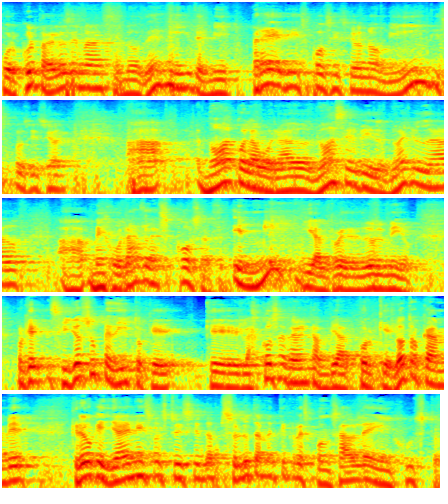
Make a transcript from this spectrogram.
por culpa de los demás, sino de mí, de mi predisposición o mi indisposición, a no ha colaborado, no ha servido, no ha ayudado a mejorar las cosas en mí y alrededor mío. Porque si yo supedito que, que las cosas deben cambiar porque el otro cambie, creo que ya en eso estoy siendo absolutamente irresponsable e injusto.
